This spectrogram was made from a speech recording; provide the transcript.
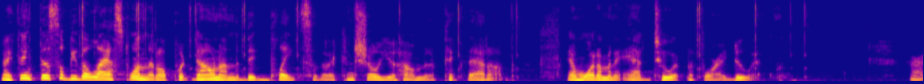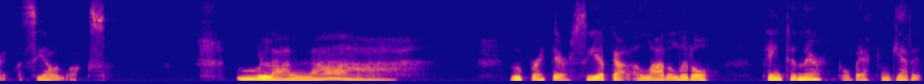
And I think this will be the last one that I'll put down on the big plate so that I can show you how I'm going to pick that up and what I'm going to add to it before I do it. All right, let's see how it looks. Ooh la la. Oop, right there. See, I've got a lot of little paint in there, go back and get it.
